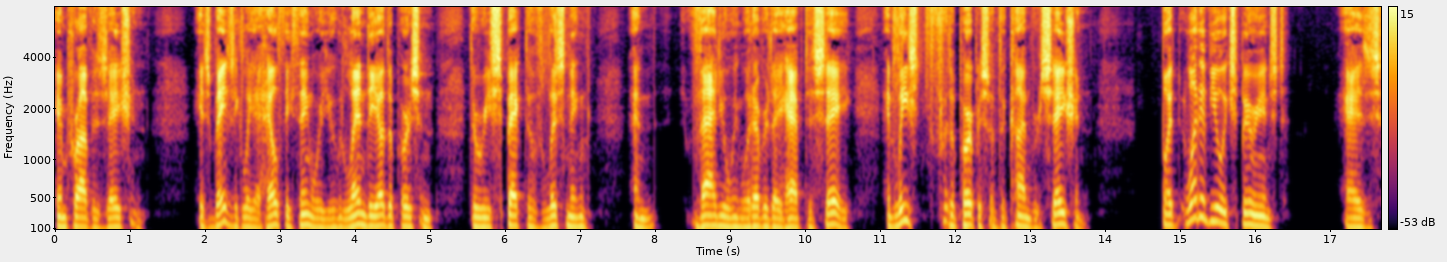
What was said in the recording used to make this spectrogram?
improvisation. It's basically a healthy thing where you lend the other person the respect of listening and valuing whatever they have to say, at least for the purpose of the conversation but what have you experienced as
